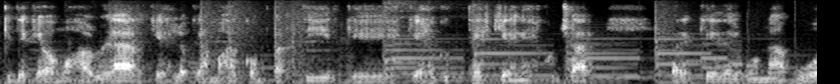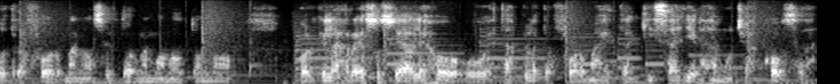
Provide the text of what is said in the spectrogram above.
de qué vamos a hablar, qué es lo que vamos a compartir, qué, qué es lo que ustedes quieren escuchar para que de alguna u otra forma no se torne monótono, porque las redes sociales o, estas plataformas están quizás llenas de muchas cosas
